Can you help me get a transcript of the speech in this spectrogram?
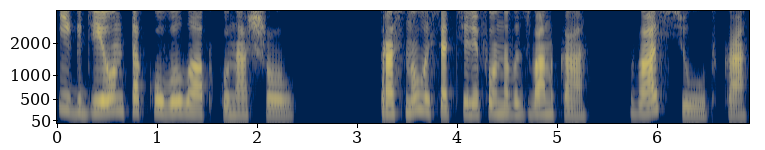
И где он такого лапку нашел? Проснулась от телефонного звонка. Васютка.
